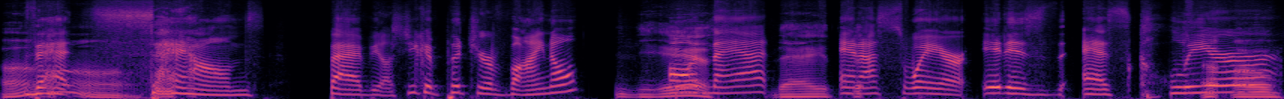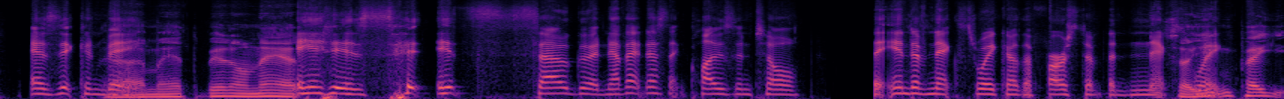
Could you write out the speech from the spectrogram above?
Oh, that sounds fabulous. You could put your vinyl yes, on that, that- and I swear it is as clear Uh-oh. as it can be. I may have to bid on that. It is. It's so good. Now that doesn't close until the end of next week or the first of the next week. so you can pay,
